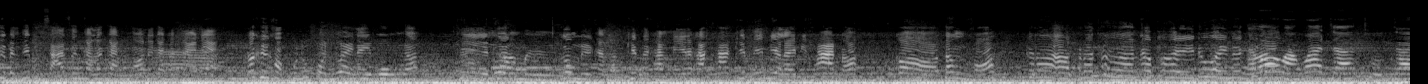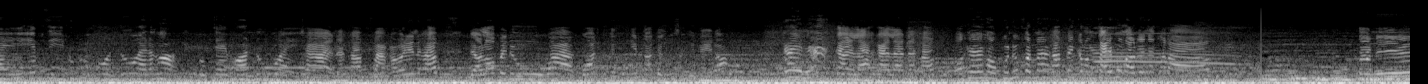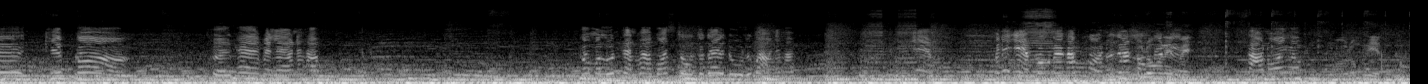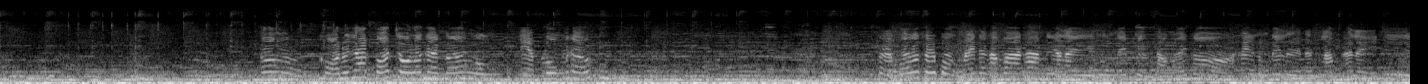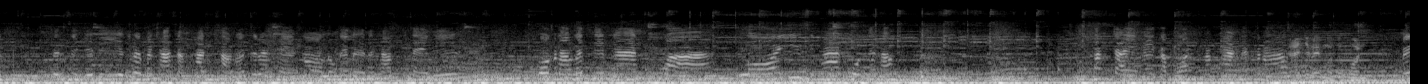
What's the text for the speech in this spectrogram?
คือเป็นที่ปรึกษาซึ่งกั โจจะได้ดูหรือเปล่านะครับ แอบไม่ได้แอบลงนะครับ ขออนุญาตลงในเพจสาวน้อยครับลงเพจก็ขออนุญาตบอสโจแล้วกันเนาะลงแอบลงนะครับแต่บอสก็เคยบอกไป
